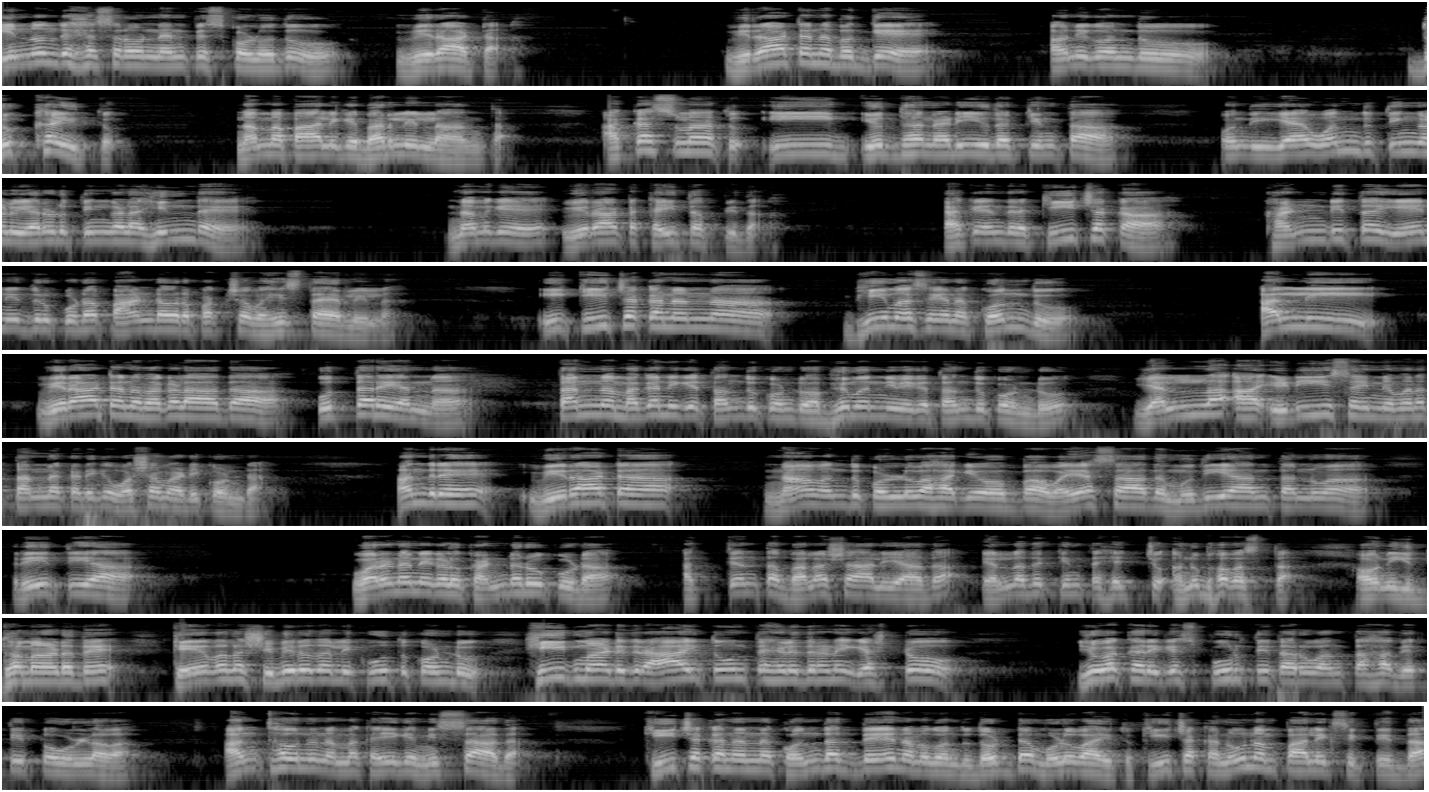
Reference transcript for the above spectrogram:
ಇನ್ನೊಂದು ಹೆಸರನ್ನು ನೆನಪಿಸ್ಕೊಳ್ಳೋದು ವಿರಾಟ. ವಿರಾಟನ ಬಗ್ಗೆ ಅವನಿಗೊಂದು ದುಃಖ ಇತ್ತು. ನಮ್ಮ ಪಾಲಿಗೆ ಬರಲಿಲ್ಲ ಅಂತ. ಅಕಸ್ಮಾತ್ ಈ ಯುದ್ಧ ನಡೆಯುವುದಕ್ಕಿಂತ ಒಂದು ಯ, ಒಂದು ತಿಂಗಳು, ಎರಡು ತಿಂಗಳ ಹಿಂದೆ ನಮಗೆ ವಿರಾಟ ಕೈ ತಪ್ಪಿದ. ಯಾಕೆಂದರೆ ಕೀಚಕ ಖಂಡಿತ ಏನಿದ್ರೂ ಕೂಡ ಪಾಂಡವರ ಪಕ್ಷ ವಹಿಸ್ತಾ ಇರಲಿಲ್ಲ. ಈ ಕೀಚಕನನ್ನ ಭೀಮಸೇನ ಕೊಂದು ಅಲ್ಲಿ ವಿರಾಟನ ಮಗಳಾದ ಉತ್ತರೆಯನ್ನು ತನ್ನ ಮಗನಿಗೆ ತಂದುಕೊಂಡು, ಅಭಿಮನ್ಯುವಿಗೆ ತಂದುಕೊಂಡು ಎಲ್ಲ ಆ ಇಡೀ ಸೈನ್ಯವನ್ನು ತನ್ನ ಕಡೆಗೆ ವಶ ಮಾಡಿಕೊಂಡ. ಅಂದರೆ ವಿರಾಟ ನಾವಂದುಕೊಳ್ಳುವ ಹಾಗೆ ಒಬ್ಬ ವಯಸ್ಸಾದ ಮುದಿಯ ಅಂತನ್ನುವ ರೀತಿಯ ವರ್ಣನೆಗಳು ಕಂಡರೂ ಕೂಡ ಅತ್ಯಂತ ಬಲಶಾಲಿಯಾದ, ಎಲ್ಲದಕ್ಕಿಂತ ಹೆಚ್ಚು ಅನುಭವಸ್ಥ. ಅವನು ಯುದ್ಧ ಮಾಡದೆ ಕೇವಲ ಶಿಬಿರದಲ್ಲಿ ಕೂತುಕೊಂಡು ಹೀಗೆ ಮಾಡಿದರೆ ಆಯಿತು ಅಂತ ಹೇಳಿದ್ರೆ ಎಷ್ಟೋ ಯುವಕರಿಗೆ ಸ್ಫೂರ್ತಿ ತರುವಂತಹ ವ್ಯಕ್ತಿತ್ವ ಉಳ್ಳವ. ಅಂಥವನು ನಮ್ಮ ಕೈಗೆ ಮಿಸ್ ಆದ. ಕೀಚಕನನ್ನು ಕೊಂದದ್ದೇ ನಮಗೊಂದು ದೊಡ್ಡ ಮುಳುವಾಯಿತು. ಕೀಚಕನೂ ನಮ್ಮ ಪಾಲಿಗೆ ಸಿಕ್ತಿದ್ದ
